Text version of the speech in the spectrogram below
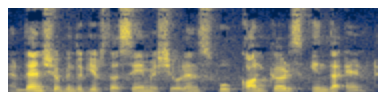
And then Sri Aurobindo gives the same assurance who conquers in the end.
